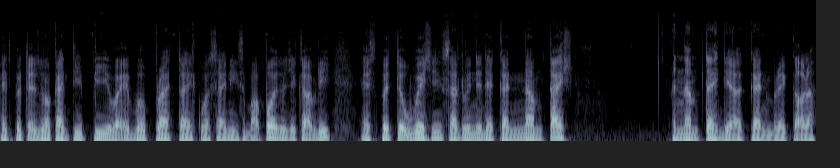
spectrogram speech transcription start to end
Expected dia akan TP whatever price tie kuasa ni. Sebab apa? Dia cakap tadi expected wedge ni selalunya dia akan 6 touch. 6 touch dia akan breakout lah.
